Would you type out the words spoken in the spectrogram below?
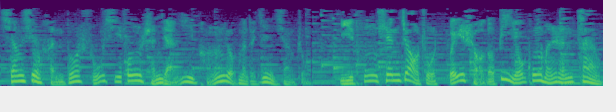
相信很多熟悉《封神演义》朋友们的印象中，以通天教主为首的碧游宫门人在武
